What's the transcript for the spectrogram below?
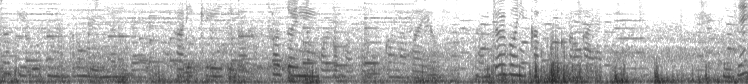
저기 무슨 그런 게 있는데 바리케이드가 쳐져 있는 걸로 봐서 못 가나 봐요. 난 쫄보니까 안 가야지. 이제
